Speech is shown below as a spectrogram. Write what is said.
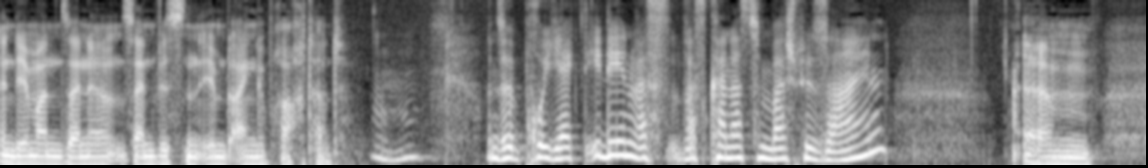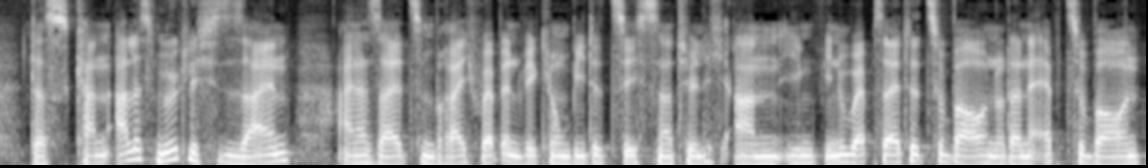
in dem man seine, sein Wissen eben eingebracht hat. Mhm. Unsere Projektideen, was, was kann das zum Beispiel sein? Ähm, das kann alles Mögliche sein. Einerseits im Bereich Webentwicklung bietet sich natürlich an, irgendwie eine Webseite zu bauen oder eine App zu bauen,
